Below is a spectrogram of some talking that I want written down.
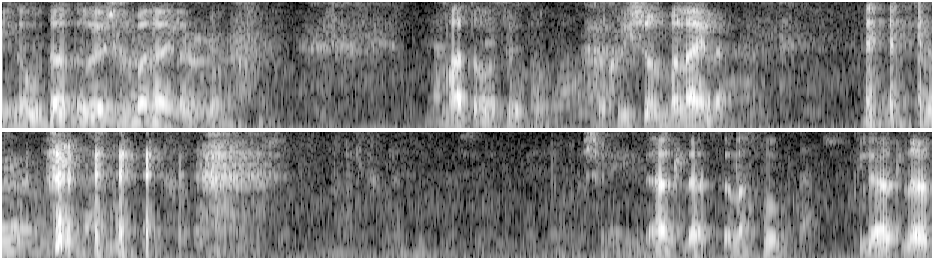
הנה עובדה, אתה לא ישן בלילה כבר. מה אתה עושה פה? צריך לישון בלילה. לא לאט לאט, אנחנו לאט לאט,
